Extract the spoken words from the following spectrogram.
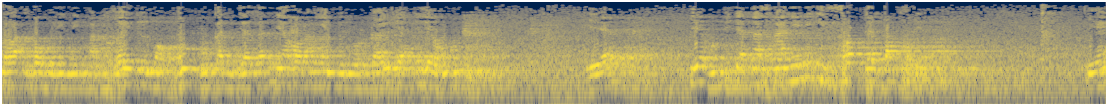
telah engkau beri nikmat. Ghairil maghdub bukan jalannya orang yang dimurkai yakni Yahudi. Ya. Yahudi dan Nasrani ini ifrat dan tafsir. Ya.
